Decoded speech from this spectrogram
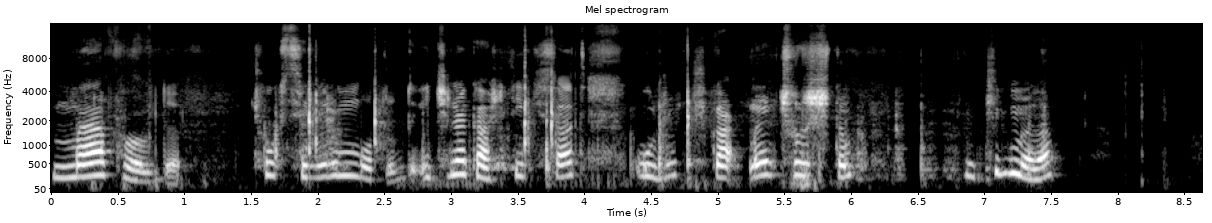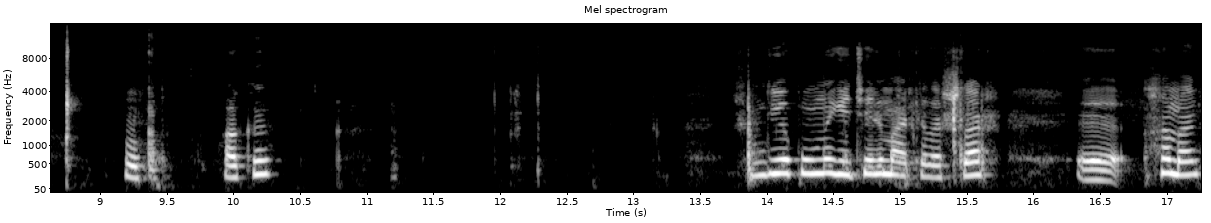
mahvoldu. Çok sinirim bozuldu. İçine kaçtı 2 saat ucu çıkartmaya çalıştım. Çıkmıyor lan. Hı. Şimdi yapımına geçelim arkadaşlar. Ee, hemen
